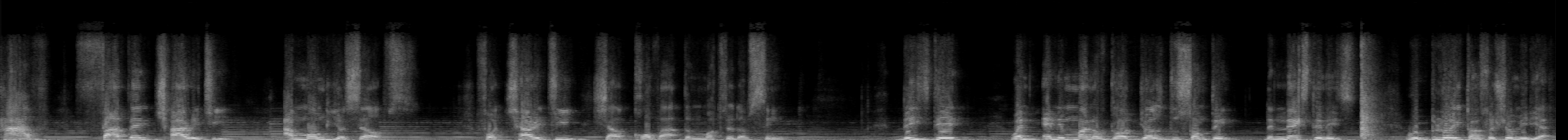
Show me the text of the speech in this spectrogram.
have fervent charity among yourselves, for charity shall cover the multitude of sin. This day, when any man of God just do something, the next thing is we blow it on social media.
